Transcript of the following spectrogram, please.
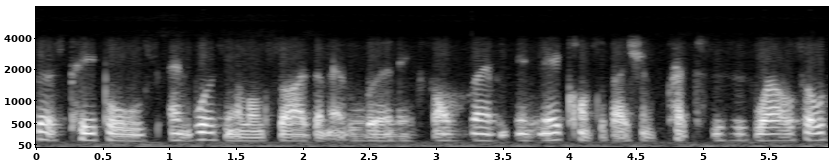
First Peoples and working alongside them and learning from them in their conservation practices as well. So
